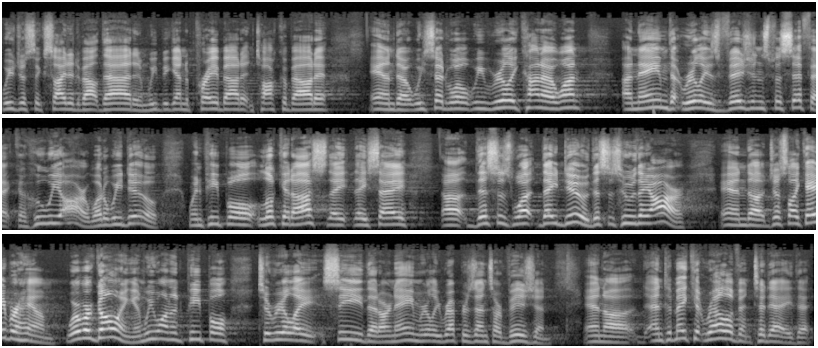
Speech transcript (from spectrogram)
we were just excited about that, and we began to pray about it and talk about it. And uh, we said, well, we really kind of want a name that really is vision specific who we are, what do we do? When people look at us, they, they say, uh, this is what they do, this is who they are. And uh, just like Abraham, where we're going. And we wanted people to really see that our name really represents our vision. And, uh, and to make it relevant today, that,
